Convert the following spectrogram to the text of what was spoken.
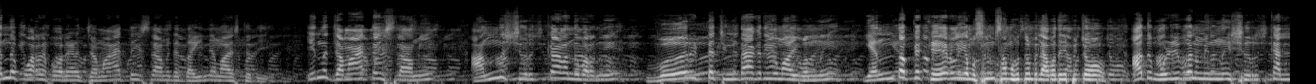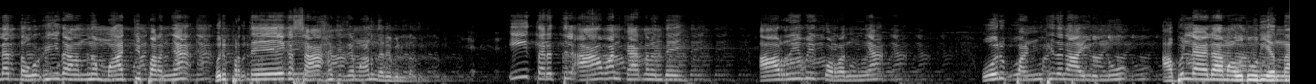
എന്ന് പറഞ്ഞ പോലെയാണ് ജമാഅത്തെ ഇസ്ലാമിന്റെ ദൈന്യമായ സ്ഥിതി. ഇന്ന് ജമാഅത്തെ ഇസ്ലാമി അന്ന് ഷിർക്കാണെന്ന് പറഞ്ഞ് വേറിട്ട ചിന്താഗതിയുമായി വന്ന് എന്തൊക്കെ കേരളീയ മുസ്ലിം സമൂഹത്തിന് മുമ്പിൽ അവതരിപ്പിച്ചോ അത് മുഴുവനും ഇന്ന് ഷിർക്കല്ല തൗഹീദാണെന്ന് മാറ്റി പറഞ്ഞ ഒരു പ്രത്യേക സാഹചര്യമാണ് നിലവിലുള്ളത്. ഈ തരത്തിൽ ആവാൻ കാരണം എന്തേ? അറിവ് കുറഞ്ഞ ഒരു പണ്ഡിതനായിരുന്നു അബുല്ലാല മൗദൂദി എന്ന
